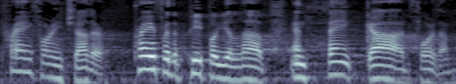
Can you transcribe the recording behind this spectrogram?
pray for each other. Pray for the people you love and thank God for them.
